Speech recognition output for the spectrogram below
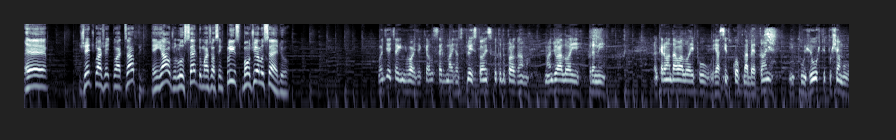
é, gente com a gente no WhatsApp, em áudio, Lucélio do Major Simplício. Bom dia, Lucélio. Bom dia, Thiago de Voz. Aqui é o Lucélio do Major Simplício. Estou na escuta do programa. Mande um alô aí pra mim. Eu quero mandar um alô aí pro Jacinto Coco da Betânia, e pro Justo e pro Xamu.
